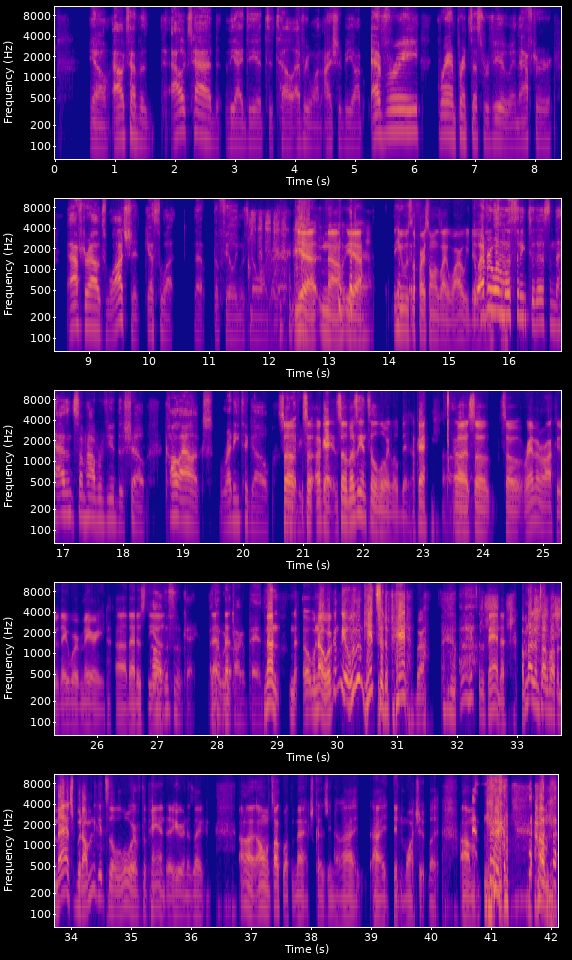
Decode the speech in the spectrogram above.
you know alex had the alex had the idea to tell everyone i should be on every grand princess review and after after alex watched it guess what? That the feeling was no longer there. Yeah no yeah. He was the first one was like why are we doing so everyone this? listening to this and hasn't somehow reviewed the show call alex ready to go so so okay so let's get into the lore a little bit okay? Oh, uh so so ram and raku they were married uh that is the oh uh, this is okay I that, thought we that, were talking panda. No, no, oh, no, we're gonna get we're gonna get to the panda, bro. We're gonna get to the panda. I'm not gonna talk about the match, but I'm gonna get to the lore of the panda here in a second. I don't I don't want to talk about the match because you know I I didn't watch it, but um um,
